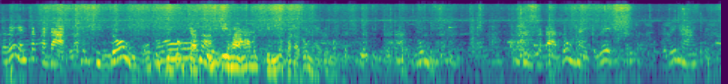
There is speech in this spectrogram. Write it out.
ก็เลยเห็นแตะกระดาษแล้วเพิ่นกินลงโอ้ทุกทีต้องจับต้นที่มาเพราะมันกินแล้วกระดาษต้องหายไปหมดเลยกระดาษลงกระดาษลงให้ก็เลยก็เลยย่างไปเอา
